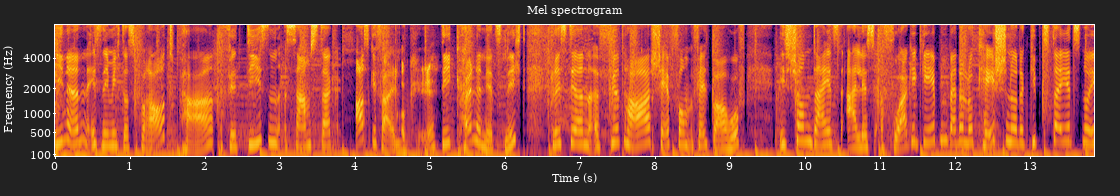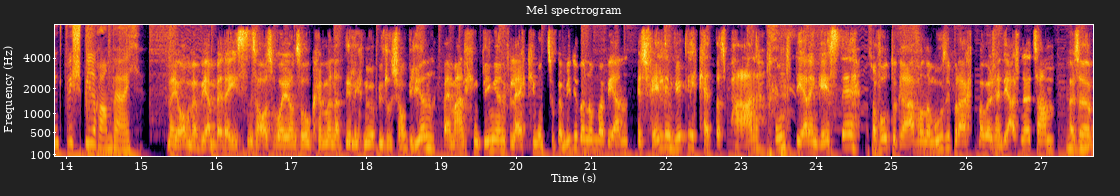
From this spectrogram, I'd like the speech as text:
Ihnen ist nämlich das Brautpaar für diesen Samstag ausgefallen. Okay. Die können jetzt nicht. Christian Fürthauer, Chef vom Feldbauerhof, ist schon da jetzt alles vorgegeben bei der Location oder gibt es da jetzt nur irgendwie Spielraum bei euch? Naja, wir werden bei der Essensauswahl und so können wir natürlich nur ein bisschen jonglieren. Bei manchen Dingen, vielleicht können sogar mit übernommen werden. Es fehlt in Wirklichkeit das Paar und deren Gäste. Der Fotograf und der Musik brachten wir wahrscheinlich auch schnell zusammen. Also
